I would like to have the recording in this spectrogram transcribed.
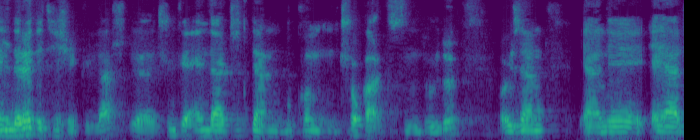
Ender'e de teşekkürler. Ee, çünkü Ender cidden bu konunun çok arkasında durdu. O yüzden yani eğer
